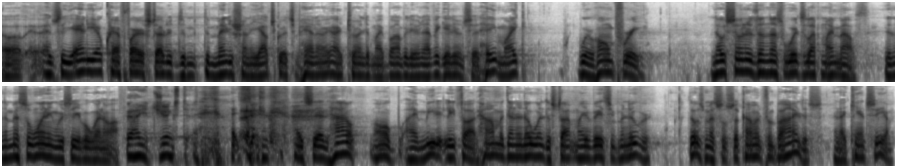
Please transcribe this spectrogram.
uh, as the anti-aircraft fire started to diminish on the outskirts of Hanoi, I turned to my bombardier navigator and said, "Hey, Mike, we're home free." No sooner than those words left my mouth than the missile warning receiver went off. Yeah, you jinxed it. I, said, I said, "How?" Oh, I immediately thought, "How am I going to know when to stop my evasive maneuver? Those missiles are coming from behind us, and I can't see them."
